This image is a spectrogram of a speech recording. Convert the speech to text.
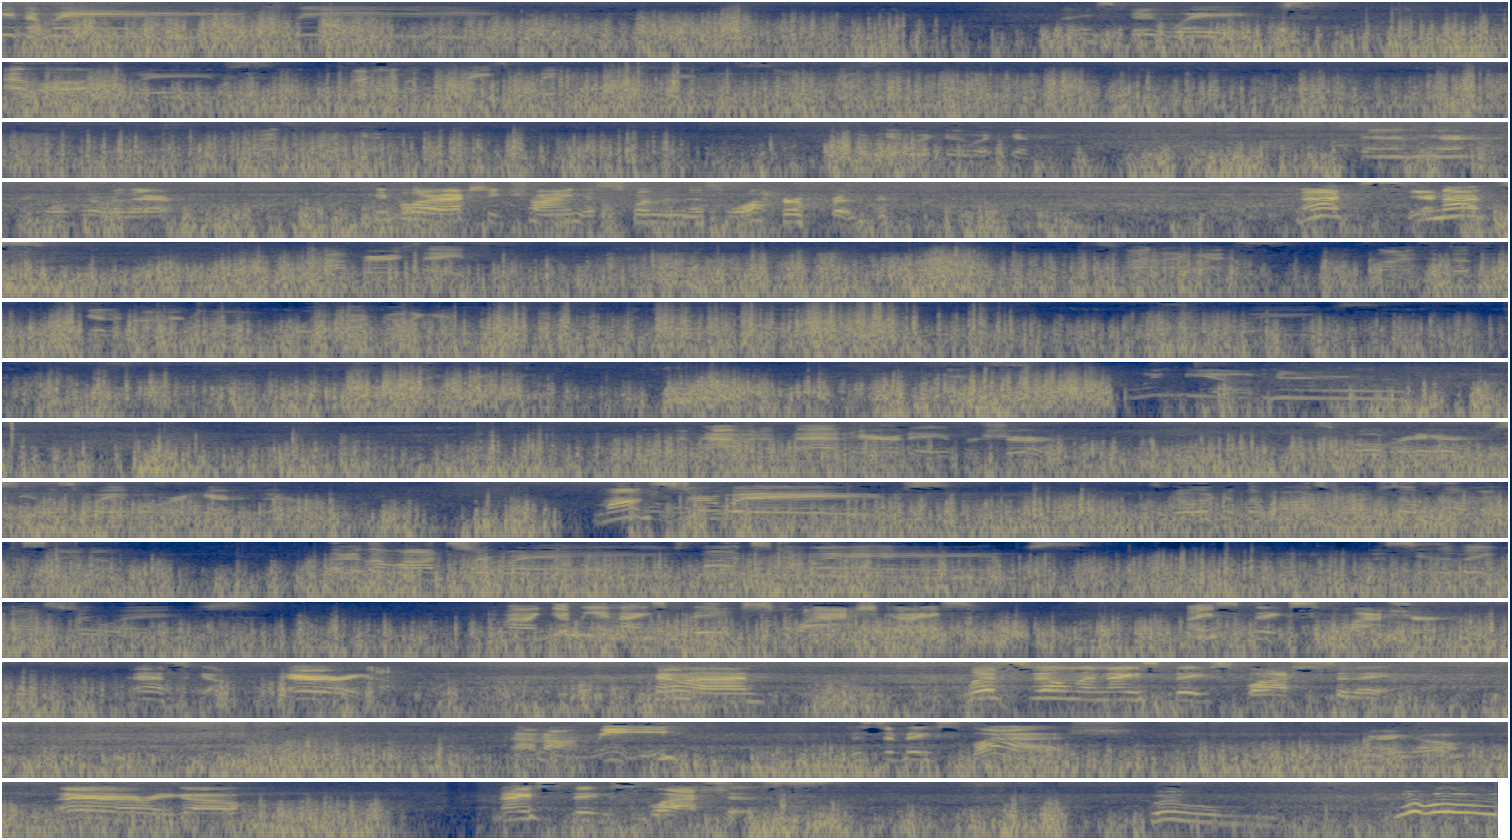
Look the waves! Whee! Nice big waves. I love waves. Especially when they're nice big waves. That's so awesome. That's wicked. Wicked, wicked, wicked. Standing here. It goes over there. People are actually trying to swim in this water over there. Nuts! You're nuts! Not very safe. It's fun, I guess. As long as it doesn't get an undertone, pull you back out again. Waves. Like crazy. It's windy out here. I'm having a bad hair day for sure. Over here. See this wave over here. Monster waves. Let's go look at the monster. I'm still filming, just so you know. Look at the monster waves. Monster waves. Let's see the big monster waves. Come on, give me a nice big splash, guys. Nice big splasher. Let's go. There we go. Come on. Let's film a nice big splash today. Not on me. Just a big splash. There we go. There we go. Nice big splashes. Boom. Woohoo!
